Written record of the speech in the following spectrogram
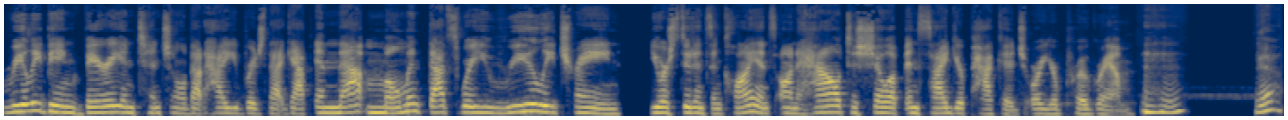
Really being very intentional about how you bridge that gap. In that moment, that's where you really train your students and clients on how to show up inside your package or your program. Mm-hmm. Yeah.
